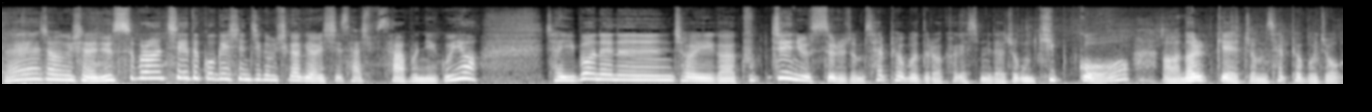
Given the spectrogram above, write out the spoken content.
네, 정유실의 뉴스 브런치 듣고 계신 지금 시각 10시 44분이고요. 자, 이번에는 저희가 국제 뉴스를 좀 살펴보도록 하겠습니다. 조금 깊고 어, 넓게 좀 살펴보죠.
